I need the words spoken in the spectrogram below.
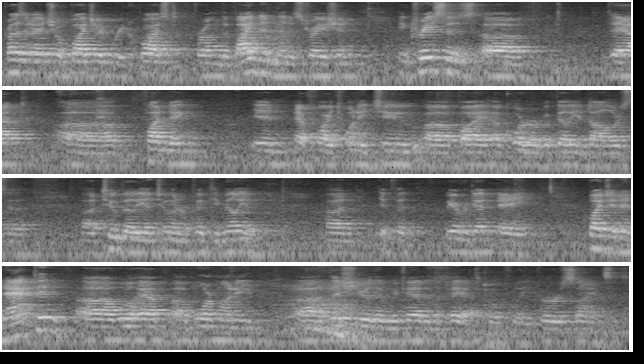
presidential budget request from the Biden administration increases uh, that uh, funding in FY22 uh, by a quarter of a billion dollars to uh, two billion, two hundred fifty million. If it, we ever get a budget enacted, uh, we'll have uh, more money this year than we've had in the past, hopefully, for sciences.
